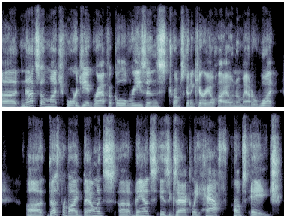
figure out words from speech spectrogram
uh, not so much for geographical reasons. Trump's going to carry Ohio no matter what. Uh, does provide balance. Uh, Vance is exactly half Trump's age.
